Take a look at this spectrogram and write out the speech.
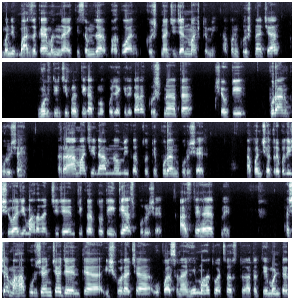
म्हणजे माझं काय म्हणणं आहे की समजा भगवान कृष्णाची जन्माष्टमी आपण कृष्णाच्या मूर्तीची प्रतिकात्मक पूजा केली. कारण कृष्ण आता शेवटी पुराण पुरुष आहेत. रामाची नामनवमी करतो ते पुराण पुरुष आहेत. आपण छत्रपती शिवाजी महाराजांची जयंती करतो ते इतिहास पुरुष आहेत. आज ते हयात नाहीत. अशा महापुरुषांच्या जयंत्या ईश्वराच्या उपासना हे महत्वाचं असतं. आता ते म्हणतात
